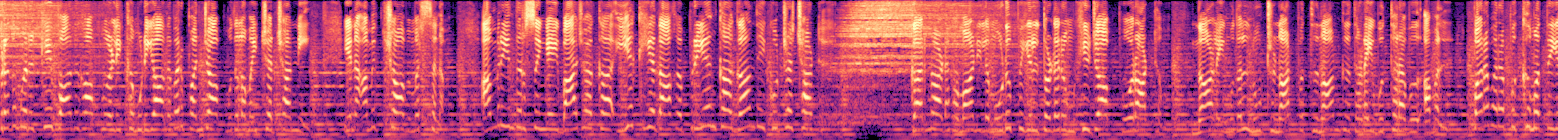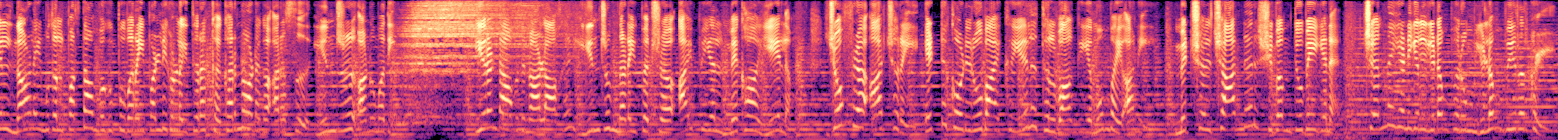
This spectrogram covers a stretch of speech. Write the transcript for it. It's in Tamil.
பிரதமருக்கே பாதுகாப்பு அளிக்க முடியாதவர் பஞ்சாப் முதலமைச்சர் சன்னி என அமித்ஷா விமர்சனம். அம்ரீந்தர் சிங்கை பாஜக இயக்கியதாக பிரியங்கா காந்தி குற்றச்சாட்டு. கர்நாடக மாநிலம் உடுப்பியில் தொடரும் ஹிஜாப் போராட்டம். நாளை முதல் நூற்று நாற்பத்து நான்கு தடை உத்தரவு அமல். பரபரப்புக்கு மத்தியில் நாளை முதல் பத்தாம் வகுப்பு வரை பள்ளிகளை திறக்க கர்நாடக அரசு இன்று அனுமதி. இரண்டாவது நாளாக இன்றும் நடைபெற்ற ஐபிஎல் மெகா ஏலம். ஜோஃப்ரா ஆர்ச்சரை எட்டு கோடி ரூபாய்க்கு ஏலத்தில் வாங்கிய மும்பை அணி. மிச்சல் சார்னர் சிவம் துபே என சென்னை அணியில் இடம்பெறும் இளம் வீரர்கள்.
